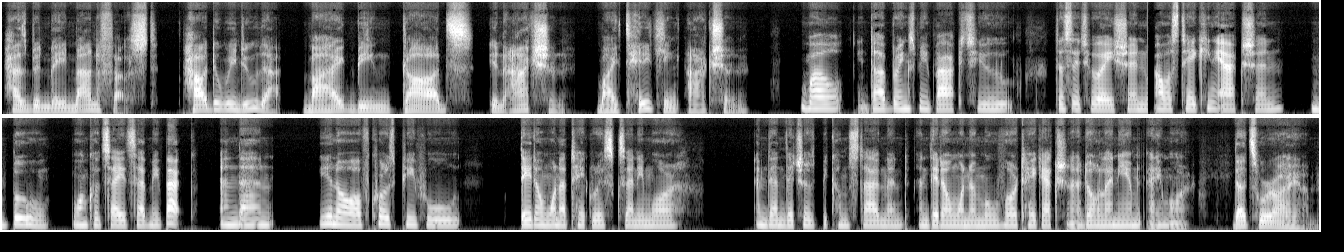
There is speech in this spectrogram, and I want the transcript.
has been made manifest. How do we do that? By being gods in action, by taking action. Well, that brings me back to the situation. I was taking action. Boom. One could say it set me back. And then, you know, of course, mm. people, they don't want to take risks anymore. And then they just become stagnant and they don't want to move or take action at all any, anymore. That's where I am.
